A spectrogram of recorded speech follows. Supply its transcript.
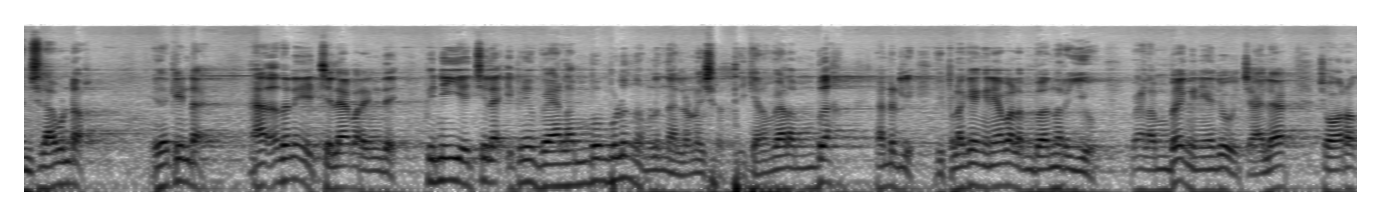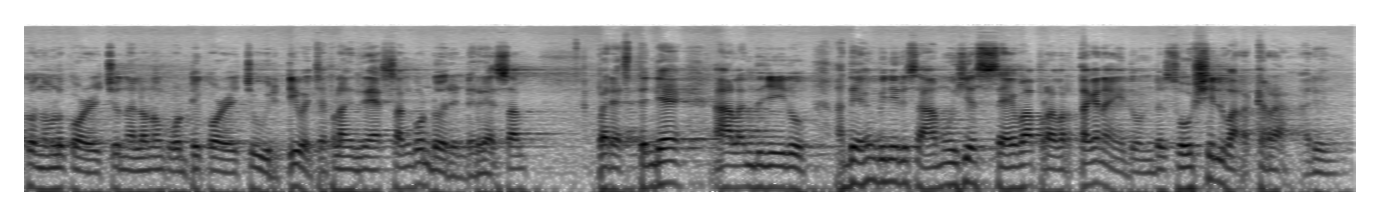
മനസ്സിലാവുണ്ടോ? ഇതൊക്കെ ഉണ്ട്. അതാണ് എച്ചില പറയുന്നത്. പിന്നെ ഈ എച്ചില പിന്നെ വിളമ്പുമ്പോഴും നമ്മൾ നല്ലോണം ശ്രദ്ധിക്കണം. വിളമ്പുക. കണ്ടില്ലേ ഇപ്പോഴൊക്കെ എങ്ങനെയാണ് വിളമ്പുക എന്നറിയോ വിളമ്പ് എങ്ങനെയാണെന്ന് ചോദിച്ചാൽ ചോറൊക്കെ നമ്മൾ കുഴച്ചു നല്ലോണം കൊട്ടി കുഴച്ച് ഉരുട്ടി വെച്ചപ്പോൾ രസം കൊണ്ടുവരുന്നുണ്ട്. രസം. അപ്പോൾ രസത്തിന്റെ ആളെന്ത് ചെയ്തു? അദ്ദേഹം പിന്നെ ഒരു സാമൂഹ്യ സേവാ പ്രവർത്തകനായതുകൊണ്ട് സോഷ്യൽ വർക്കറാണ് ആര്?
